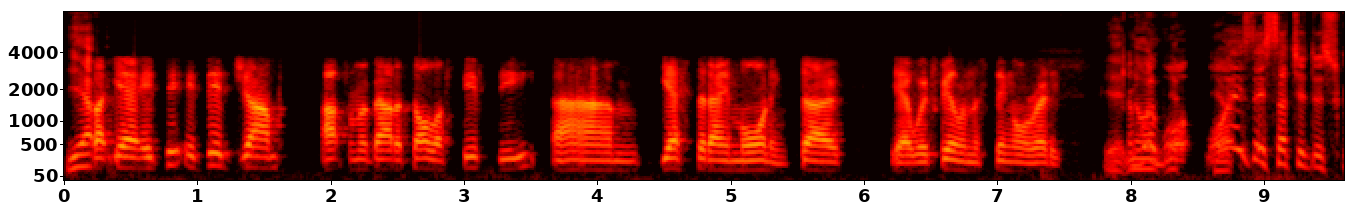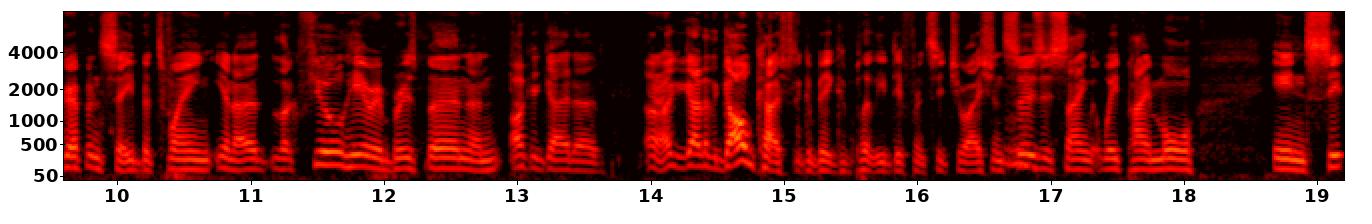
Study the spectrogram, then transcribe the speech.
Yeah. But yeah, it did- it did jump up from about a dollar fifty um, yesterday morning. So yeah, we're feeling the sting already. Yeah, And nine- why, yep, why yep. is there such a discrepancy between you know, like fuel here in Brisbane, and I could go to I, don't know, I could go to the Gold Coast. It could be a completely different situation. Mm. Susie's saying that we pay more in Sit,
